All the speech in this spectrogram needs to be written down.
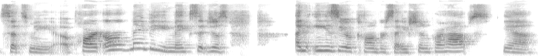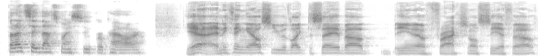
sets me apart, or maybe makes it just an easier conversation, perhaps. Yeah, but I'd say that's my superpower. Yeah. Anything else you would like to say about being a fractional CFO?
